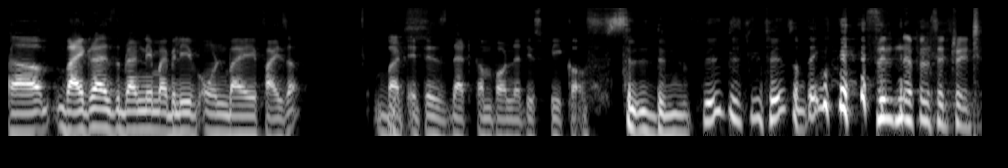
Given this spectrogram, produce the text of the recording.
Um, Viagra is the brand name, I believe, owned by Pfizer, but Yes. it is that compound that you speak of, sildenafil something. Sildenafil citrate.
